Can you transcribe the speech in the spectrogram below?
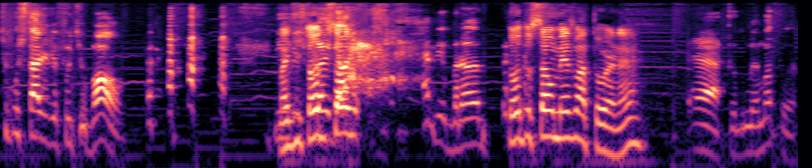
tipo um estádio de futebol. Mas os e todos Kang são, lá, vibrando. todos são o mesmo ator, né? É, tudo mesmo ator.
